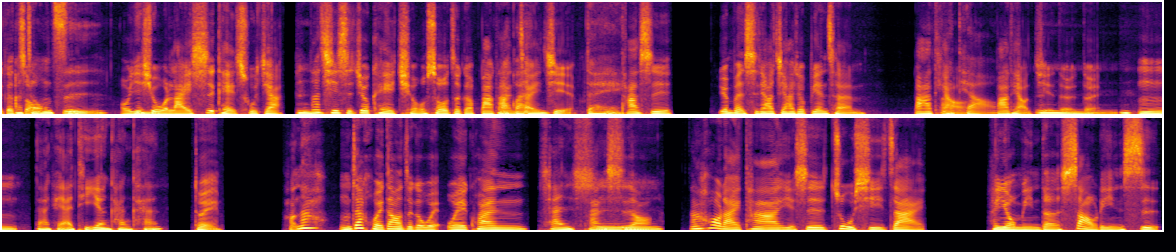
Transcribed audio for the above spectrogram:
这个种子哦，也许我来世可以出家，那其实就可以求受这个八关斋戒。对，它是原本十条戒，它就变成八条八条。戒，对不对？嗯，大家可以来体验看看。对，好，那我们再回到这个维维宽禅禅师。哦，那后来他也是住席在很有名的少林寺。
